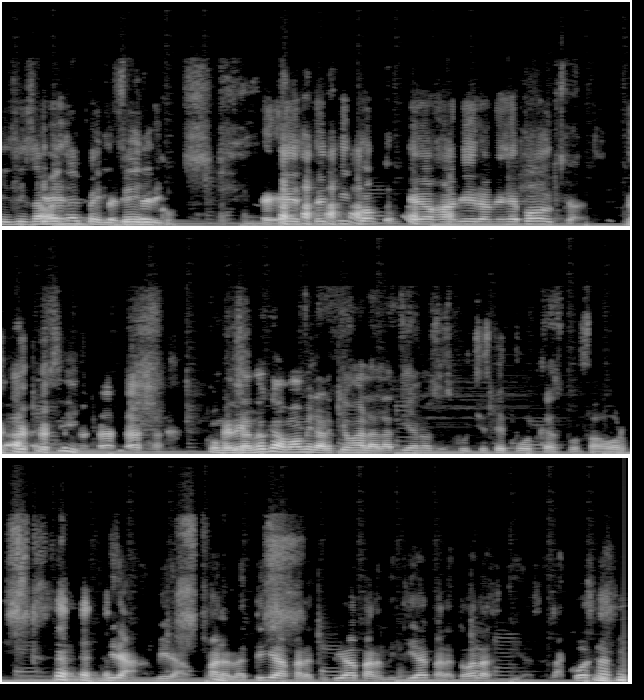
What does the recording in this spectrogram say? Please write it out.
¿Qué es esa vaina del periférico? Este chico que ojalá en ese podcast. sí. Comenzando que vamos a mirar que ojalá la tía nos escuche este podcast, por favor. mira, mira, para la tía, para tu tía, para mi tía y para todas las tías. La cosa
